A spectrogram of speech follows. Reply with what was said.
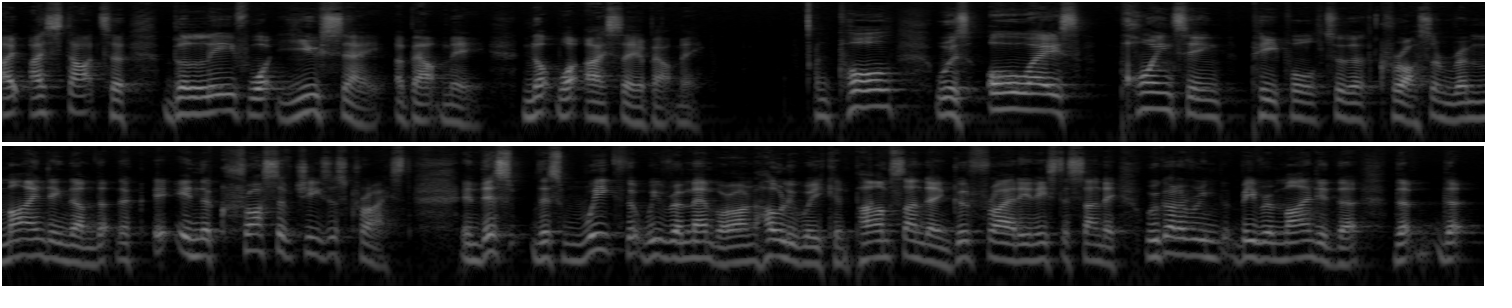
I, I, start to believe what you say about me, not what I say about me. And Paul was always pointing people to the cross and reminding them that the, in the cross of Jesus Christ, in this, this week that we remember on Holy Week and Palm Sunday and Good Friday and Easter Sunday, we've got to re- be reminded that, that, that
